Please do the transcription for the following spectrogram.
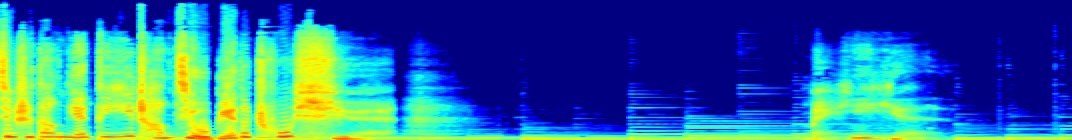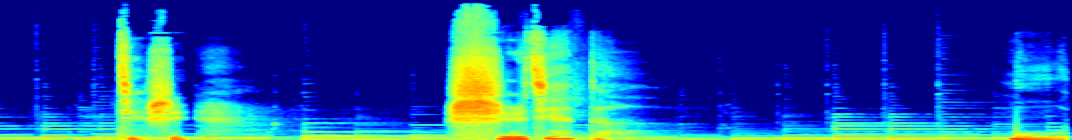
竟是当年第一场久别的初雪。每一眼，皆是。时间的模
